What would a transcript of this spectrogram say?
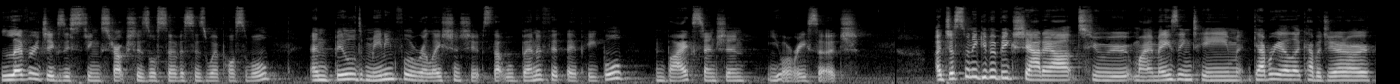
leverage existing structures or services where possible, and build meaningful relationships that will benefit their people and by extension, your research. I just want to give a big shout out to my amazing team Gabriela Caballero,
